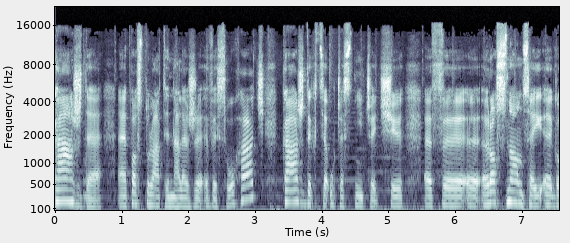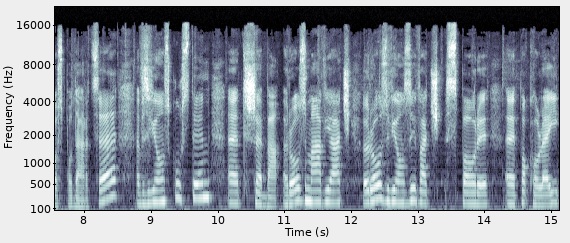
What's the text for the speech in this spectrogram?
Każde e, postulaty należy wysłuchać, każdy chce uczestniczyć e, w e, rosnącej gospodarce. W związku z tym trzeba rozmawiać, rozwiązywać spory po kolei,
